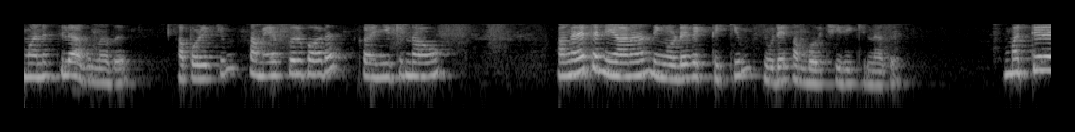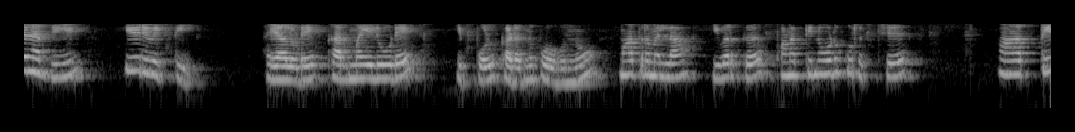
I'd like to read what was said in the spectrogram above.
മനസ്സിലാകുന്നത്. അപ്പോഴേക്കും സമയമൊക്കെ ഒരുപാട് കഴിഞ്ഞിട്ടുണ്ടാവും. അങ്ങനെ തന്നെയാണ് നിങ്ങളുടെ വ്യക്തിക്കും ഇവിടെ സംഭവിച്ചിരിക്കുന്നത്. മറ്റൊരു എനർജിയിൽ ഈ ഒരു വ്യക്തി അയാളുടെ കർമ്മയിലൂടെ ഇപ്പോൾ കടന്നു പോകുന്നു. മാത്രമല്ല ഇവർക്ക് പണത്തിനോട് കുറിച്ച് ആർത്തി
